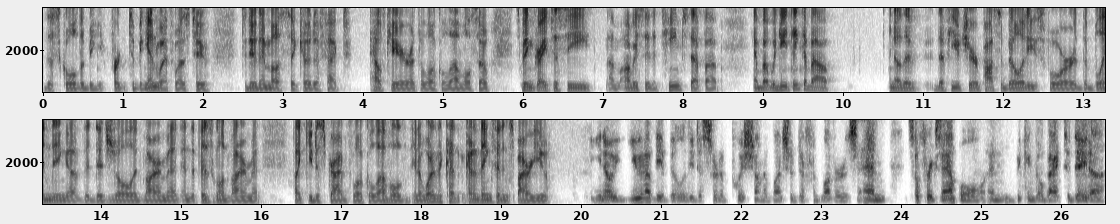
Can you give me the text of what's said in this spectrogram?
the school to begin for, to begin with was to to do the most they could affect healthcare at the local level. So it's been great to see, um, obviously, the team step up. And but when you think about you know the the future possibilities for the blending of the digital environment and the physical environment, like you described, local level. You know, what are the kind of things that inspire you? You know you have the ability to sort of push on a bunch of different levers. And so for example and we can go back to data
